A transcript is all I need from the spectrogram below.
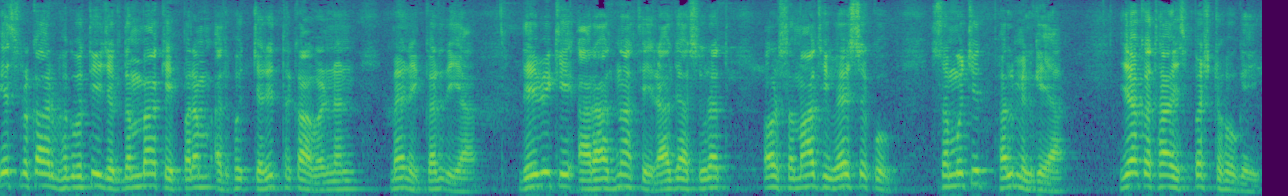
इस प्रकार भगवती जगदम्बा के परम अद्भुत चरित्र का वर्णन मैंने कर दिया। देवी की आराधना से राजा सूरत और समाधि वैश्य को समुचित फल मिल गया। यह कथा स्पष्ट हो गई।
